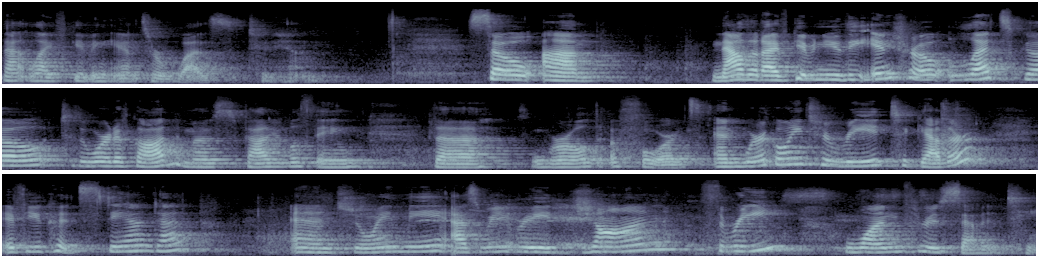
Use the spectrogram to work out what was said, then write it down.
that life giving answer was to him. So, um, now that I've given you the intro, let's go to the Word of God, the most valuable thing the world affords. And we're going to read together. If you could stand up and join me as we read John 3 1 through 17.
